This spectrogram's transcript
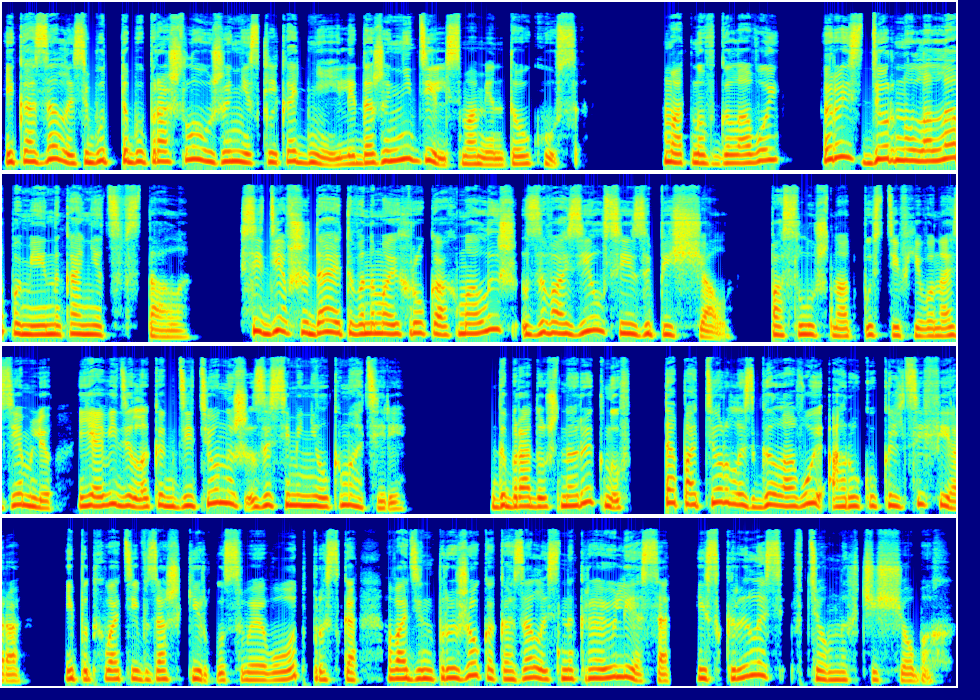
и казалось, будто бы прошло уже несколько дней или даже недель с момента укуса. Мотнув головой, рысь дернула лапами и, наконец, встала. Сидевший до этого на моих руках малыш завозился и запищал. Послушно отпустив его на землю, я видела, как детеныш засеменил к матери. Добродушно рыкнув, та потерлась головой о руку кальцифера, и, подхватив за шкирку своего отпрыска, в один прыжок оказалась на краю леса и скрылась в темных чащобах.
